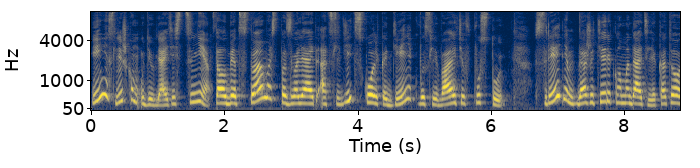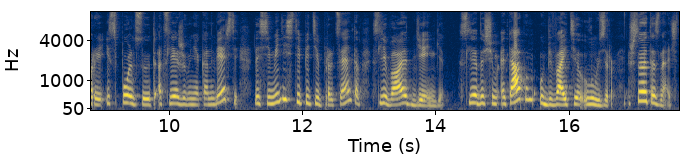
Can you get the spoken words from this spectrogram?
И не слишком удивляйтесь цене. Столбец стоимость позволяет отследить, сколько денег вы сливаете впустую. В среднем даже те рекламодатели, которые используют отслеживание конверсий, до 75% сливают деньги. Следующим этапом убивайте лузера. Что это значит?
